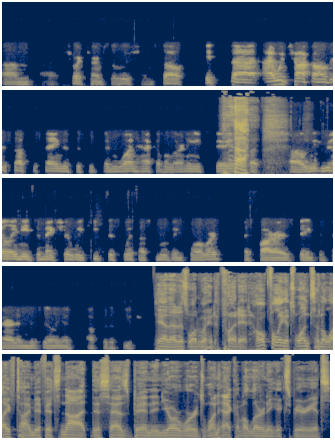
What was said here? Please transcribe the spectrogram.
um, short-term solution. So it's uh, I would chalk all this up to saying that this has been one heck of a learning experience, but uh, we really need to make sure we keep this with us moving forward as far as being prepared and resilient for the future. Yeah, that is one way to put it. Hopefully, it's once in a lifetime. If it's not, this has been, in your words, one heck of a learning experience.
